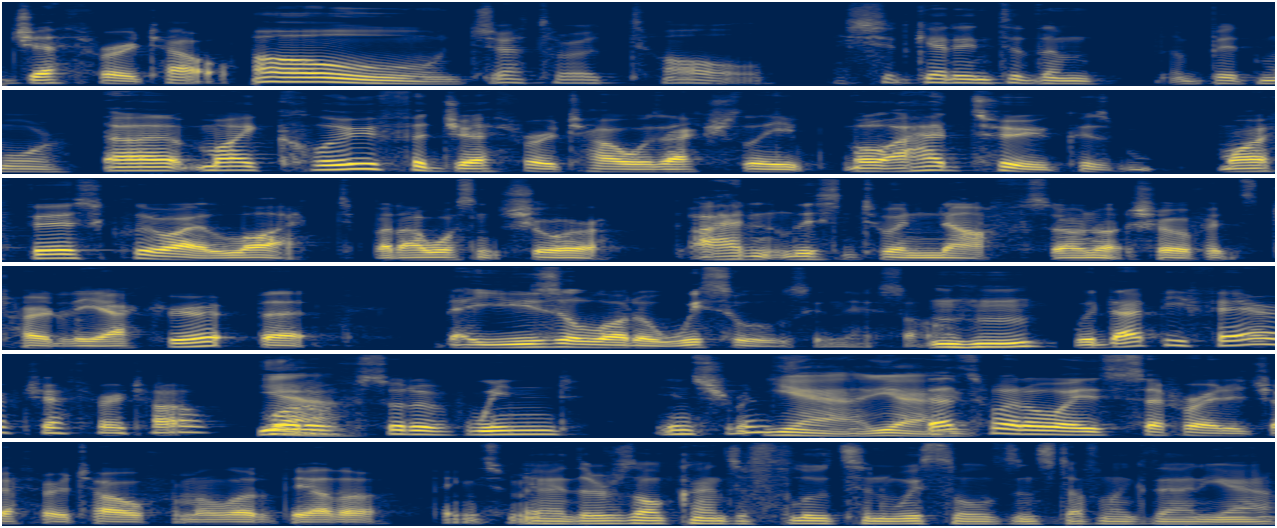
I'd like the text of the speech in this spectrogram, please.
Jethro Tull. oh, Jethro Tull. I should get into them a bit more. Uh, my clue for Jethro Tull was actually well, I had two because my first clue I liked, but I wasn't sure. I hadn't listened to enough, so I'm not sure if it's totally accurate. But they use a lot of whistles in their song. Mm-hmm. Would that be fair of Jethro Tull? A lot Yeah. of sort of wind instruments. Yeah, yeah. That's what always separated Jethro Tull from a lot of the other things for me. Yeah, there's all kinds of flutes and whistles and stuff like that. Yeah.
